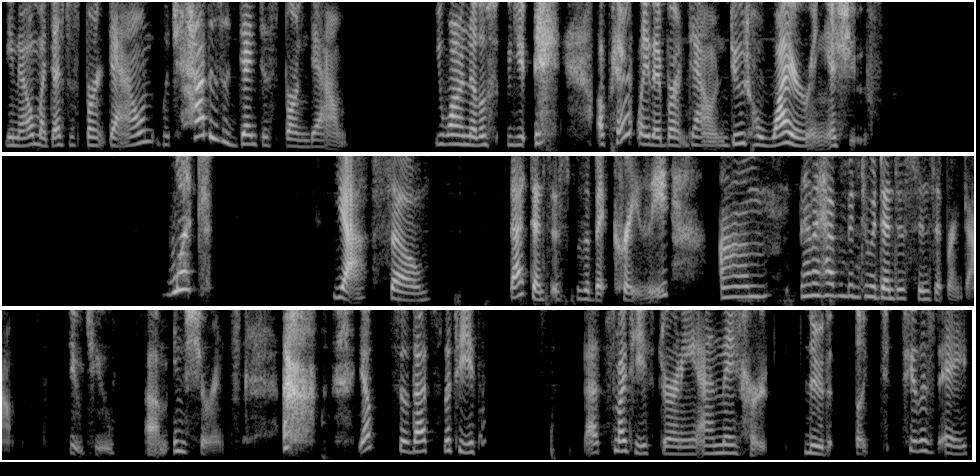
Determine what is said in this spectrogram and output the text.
You know, my dentist burnt down. Which how does a dentist burn down? You want to know those? You, apparently, they burnt down due to wiring issues. What? Yeah. So that dentist was a bit crazy. Um, and I haven't been to a dentist since it burned down due to um, insurance. yep, so that's the teeth. That's my teeth journey, and they hurt. Dude, like, t- to this day,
